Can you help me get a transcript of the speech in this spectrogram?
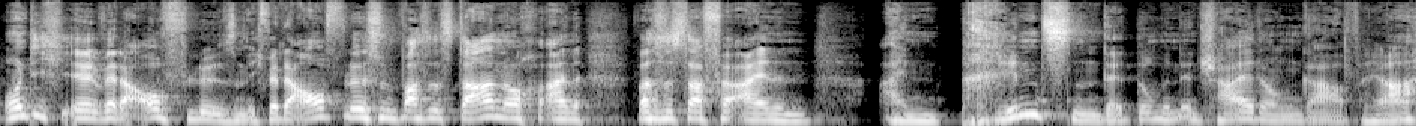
Und ich äh, werde auflösen. Ich werde auflösen, was es da noch eine, was es da für einen, einen Prinzen der dummen Entscheidungen gab, ja,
